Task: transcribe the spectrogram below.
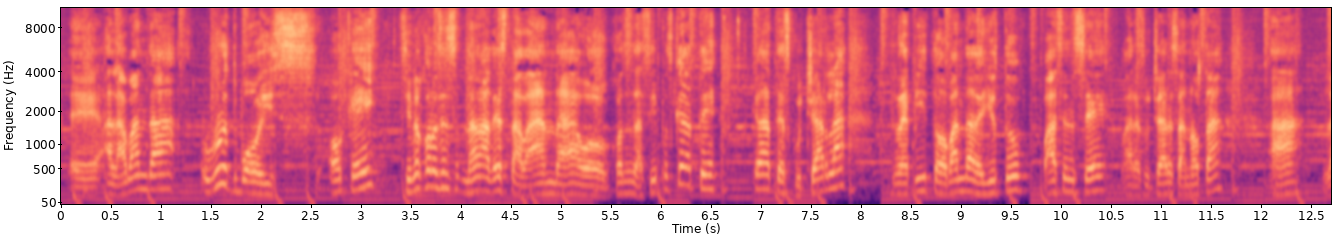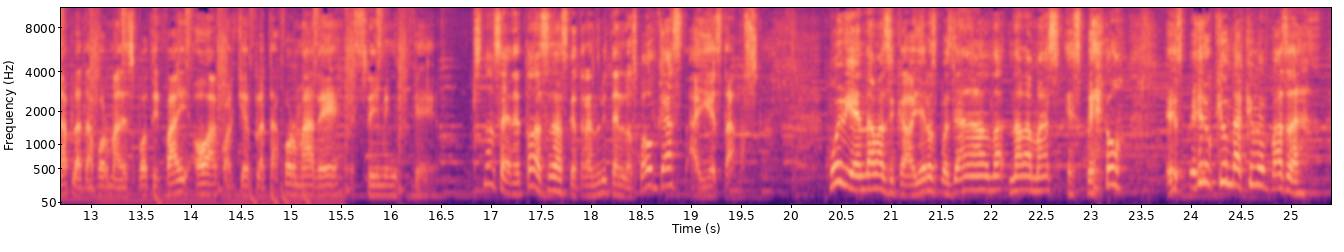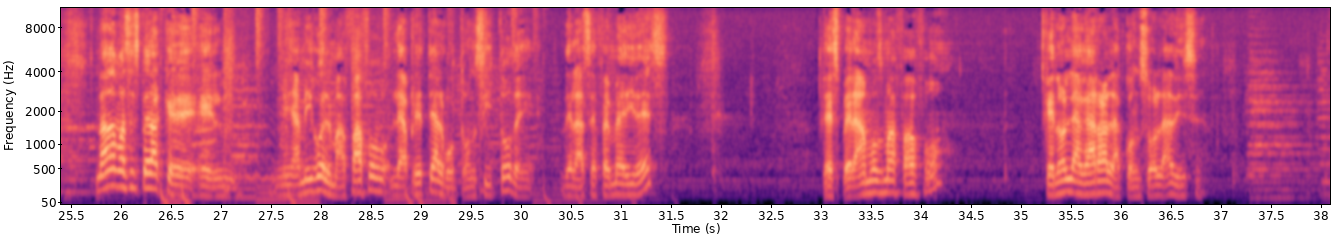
eh, a la banda Root Boys, ¿ok? Si no conoces nada de esta banda o cosas así, pues quédate, quédate a escucharla. Repito, banda de YouTube, pásense para escuchar esa nota a la plataforma de Spotify o a cualquier plataforma de streaming que pues, no sé, de todas esas que transmiten los podcasts, ahí estamos. Muy bien, damas y caballeros, pues ya nada, más espero, espero, ¿qué onda? ¿Qué me pasa? Nada más espera que el, mi amigo el Mafafo le apriete al botoncito de, de las efemérides. Te esperamos, Mafafo. Que no le agarra la consola, dice.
